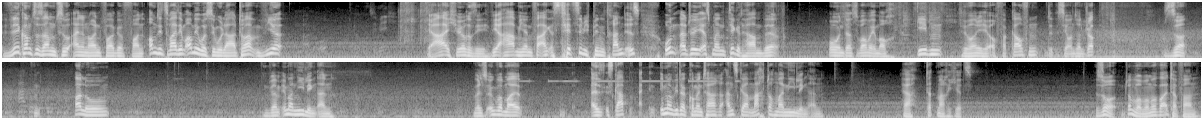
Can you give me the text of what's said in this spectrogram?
Willkommen zusammen zu einer neuen Folge von OMSI 2, dem Omnibus Simulator. Wir... Ja, ich höre Sie. Wir haben hier einen Fahrgast, der ziemlich penetrant ist und natürlich erstmal ein Ticket haben will. Und das wollen wir ihm auch geben. Wir wollen hier auch verkaufen. Das ist ja unser Job. So. Hallo. Und wir haben immer Kneeling an. Weil es irgendwann mal also es gab immer wieder Kommentare, Ansgar, mach doch mal Kneeling an. Ja, das mache ich jetzt. So, dann wollen wir mal weiterfahren.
